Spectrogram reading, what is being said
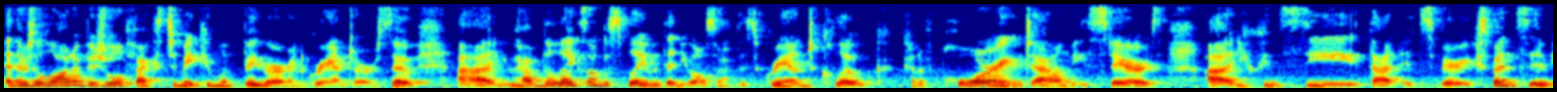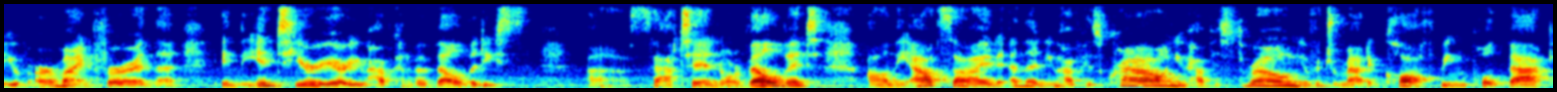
and there's a lot of visual effects to make him look bigger and grander. So uh, you have the legs on display, but then you also have this grand cloak kind of pouring down these stairs. Uh, you can see that it's very expensive. You have ermine fur in the in the interior. You have kind of a velvety uh, satin or velvet on the outside, and then you have his crown, you have his throne, you have a dramatic cloth being pulled back.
